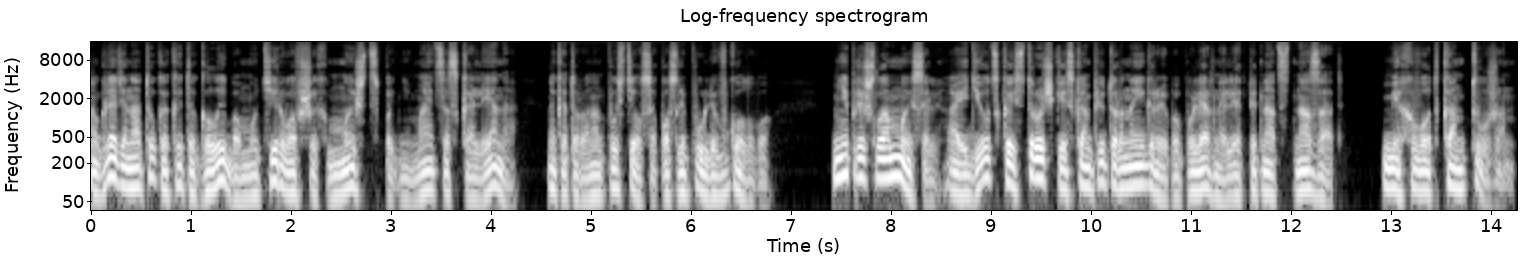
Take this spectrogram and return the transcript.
Но глядя на то, как эта глыба мутировавших мышц поднимается с колена, на которое он отпустился после пули в голову, мне пришла мысль о идиотской строчке из компьютерной игры, популярной лет 15 назад. «Мехвод контужен».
